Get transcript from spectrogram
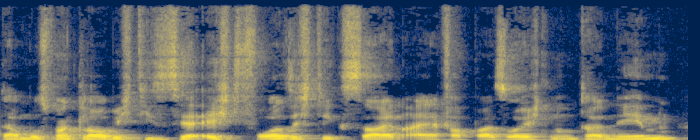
Da muss man, glaube ich, dieses Jahr echt vorsichtig sein, einfach bei solchen Unternehmen,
